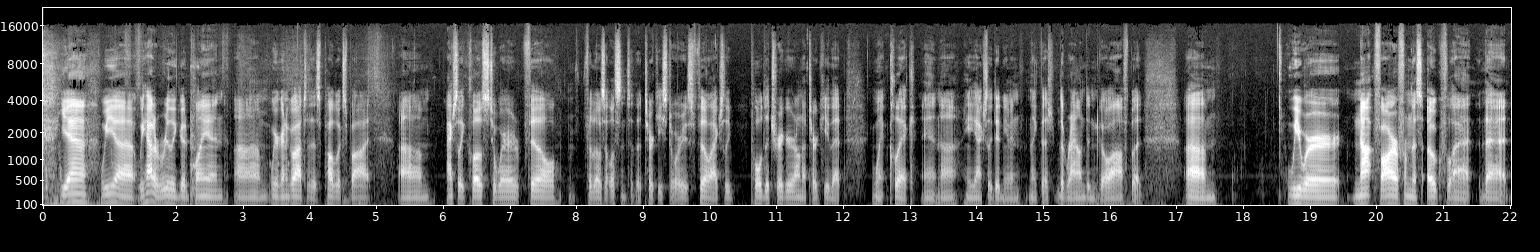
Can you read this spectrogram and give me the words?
Yeah, we uh, we had a really good plan. Um, we were going to go out to this public spot, um, actually close to where Phil. For those that listen to the turkey stories, Phil actually pulled the trigger on a turkey that went click, and uh, he actually didn't even like the the round didn't go off. But um, we were not far from this oak flat that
